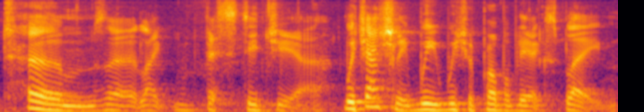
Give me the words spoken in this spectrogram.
terms uh, like vestigia, which actually we, we should probably explain.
